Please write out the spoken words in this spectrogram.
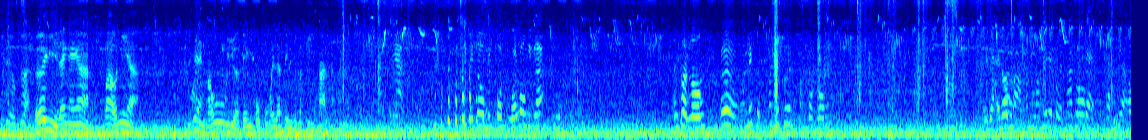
ที่เดิมด้วย เฮ้ย ได้ไงอะเปล่าเนี่ยแย่งเขาเหยื่อเต็งผมเอาไว้แล้วเต็งจะมาตีพลาด เนี่ยไอ้โดมมันกดหัวลงอีกแล้ว มันก ดลง เออ มันไม่กดมันไม่ขึ้น มันกดลงอย่าไอ้โดมอะมันเราไม่ได้เปิดหน้ารอบทำที่เอา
